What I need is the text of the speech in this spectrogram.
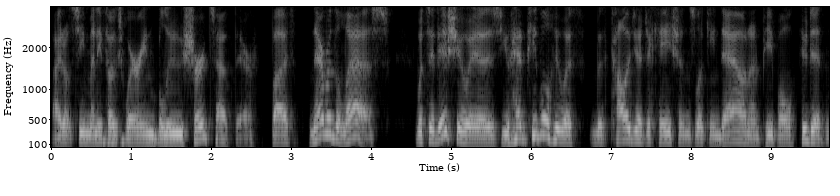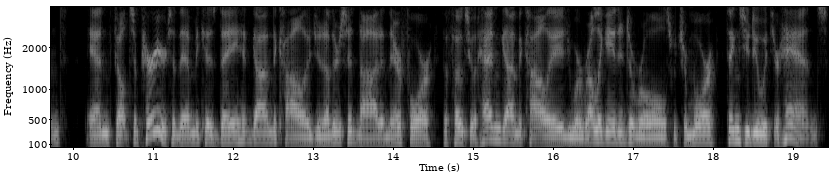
I don't see many folks wearing blue shirts out there. But nevertheless, what's at issue is you had people who with, with college educations looking down on people who didn't and felt superior to them because they had gone to college and others had not. And therefore, the folks who hadn't gone to college were relegated to roles, which are more things you do with your hands,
